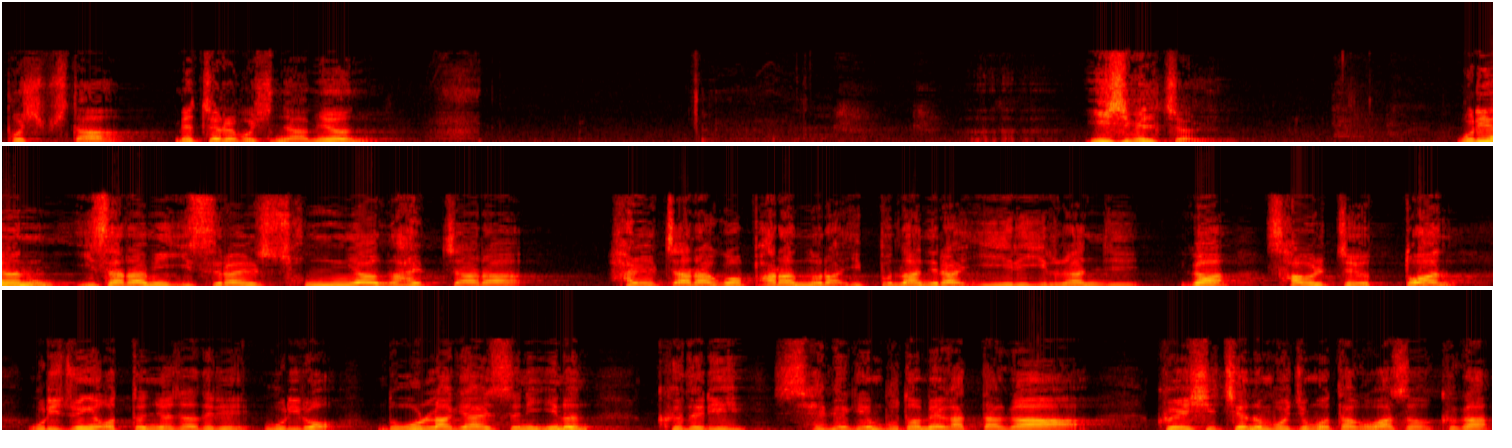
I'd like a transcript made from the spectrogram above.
보십시다. 몇 절을 보시냐면 21절. 우리는 이 사람이 이스라엘 속량할 자라 할 자라고 바랐노라. 이뿐 아니라 이 일이 일어난 지가 사흘째요. 또한 우리 중에 어떤 여자들이 우리로 놀라게 하였으니 이는 그들이 새벽에 무덤에 갔다가 그의 시체는 보지 못하고 와서 그가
